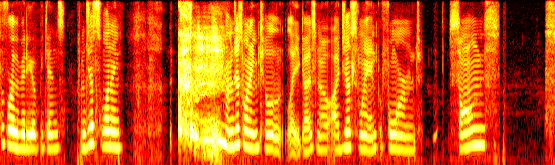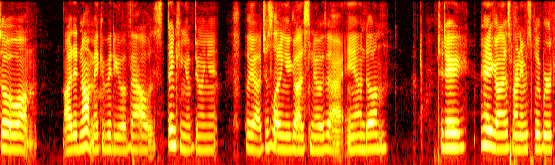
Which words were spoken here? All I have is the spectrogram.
before the video begins, I'm just wanting I'm just wanting to let you guys know I just went and performed songs. So um I did not make a video of that. I was thinking of doing it. But yeah, just letting you guys know that and um today hey guys, my name is Bluebird.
